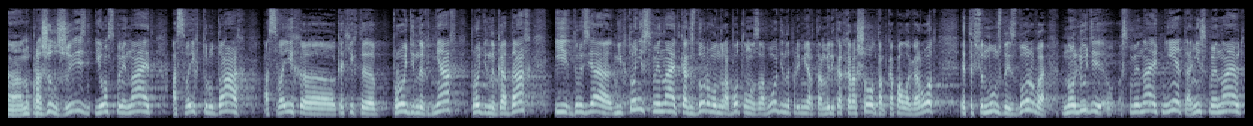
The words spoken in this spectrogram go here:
ну, прожил жизнь, и он вспоминает о своих трудах, о своих э, каких-то пройденных днях, пройденных годах. И, друзья, никто не вспоминает, как здорово он работал на заводе, например, там, или как хорошо он там копал огород. Это все нужно и здорово. Но люди вспоминают не это, они вспоминают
